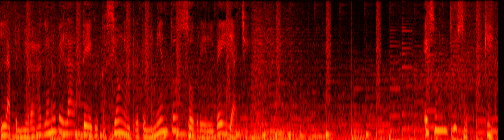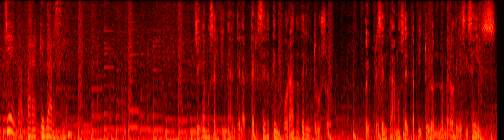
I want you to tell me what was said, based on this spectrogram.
La primera radionovela de educación y entretenimiento sobre el VIH. Es un intruso que llega para quedarse. Llegamos al final de la tercera temporada del intruso. Hoy presentamos el capítulo número 16.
